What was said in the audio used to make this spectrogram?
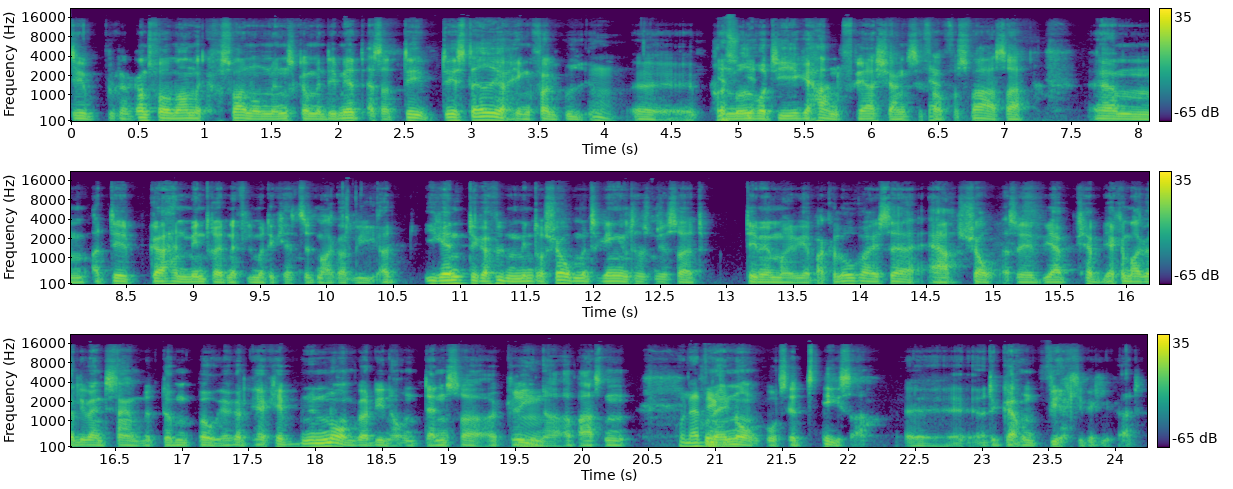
det er ganske for meget, man kan forsvare nogle mennesker, men det er, mere, altså, det, det er stadig at hænge folk ud mm. øh, på en yes, måde, yeah. hvor de ikke har en færre chance for ja. at forsvare sig. Um, og det gør han mindre i den her film, og det kan jeg sætte meget godt lide. Og igen, det gør filmen mindre sjov, men til gengæld så synes jeg så, at det med Maria Bakalova især er sjovt. Altså, jeg, jeg, kan, jeg kan meget godt lide, hvad snakker om dumme bog. Jeg, jeg kan enormt godt lide, når hun danser og griner, mm. og bare sådan, hun er, hun er enormt god til at te sig. øh, og det gør hun virkelig, virkelig godt.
